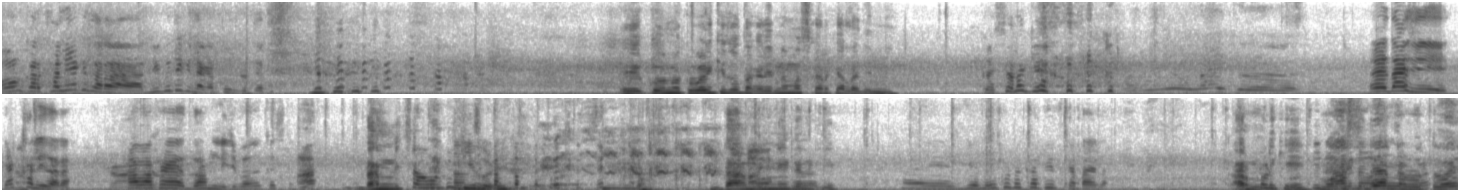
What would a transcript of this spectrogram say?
ओंकार खाली आहे की जरा. निघू दे की लागा तुझं त्यात हे कोण होतं? ओळखीच होता का ते? नमस्कार केला त्यांनी. कशाला घ्या ए दाजी या खाली जरा. हवा काय जामणीची बघा कसं दामणीच्या दामणी निघल की. गेलो कुठं खातीच कटायला? आपण की? मास देणार होतो होय?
